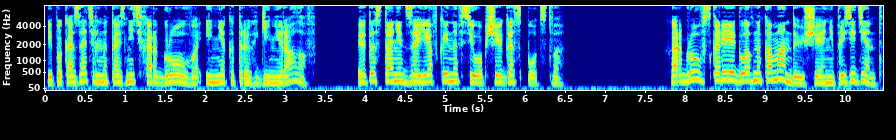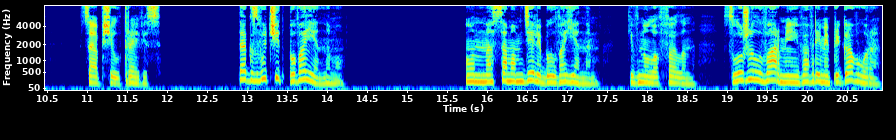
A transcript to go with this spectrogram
и показательно казнить Харгроува и некоторых генералов, это станет заявкой на всеобщее господство. «Харгроув скорее главнокомандующий, а не президент», — сообщил Трэвис. «Так звучит по-военному». «Он на самом деле был военным», — кивнула Феллон. «Служил в армии во время приговора.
